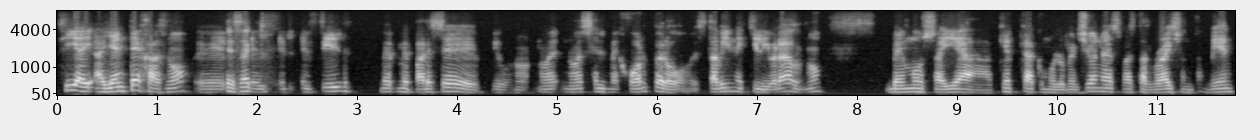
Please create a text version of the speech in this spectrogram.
Sí, allá en Texas, ¿no? Eh, Exacto. El, field me, parece, digo, no, no, no, es el mejor, pero está bien equilibrado, ¿no? Vemos ahí a Kepka, como lo mencionas, va a estar Bryson también,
